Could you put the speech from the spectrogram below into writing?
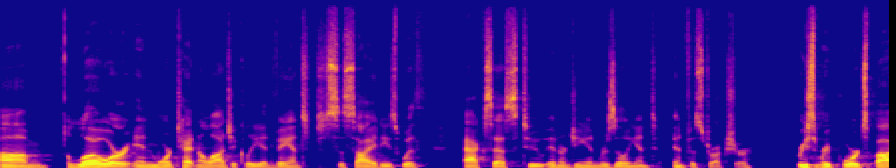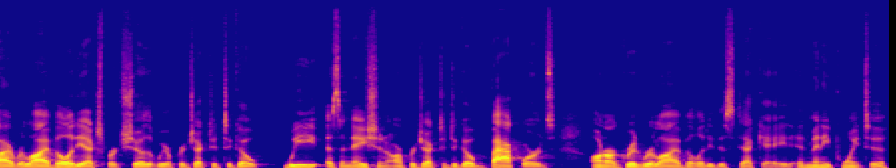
um, lower in more technologically advanced societies with access to energy and resilient infrastructure. Recent reports by reliability experts show that we are projected to go, we as a nation are projected to go backwards on our grid reliability this decade. And many point to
